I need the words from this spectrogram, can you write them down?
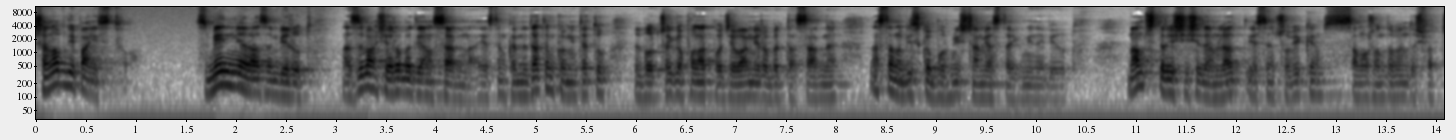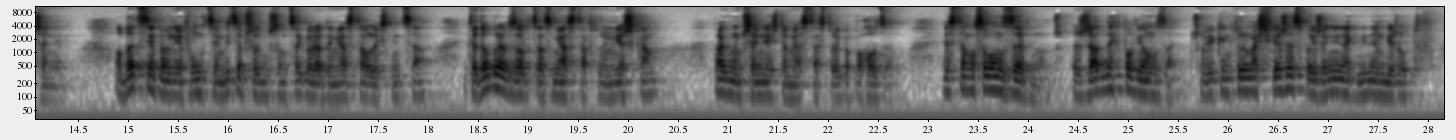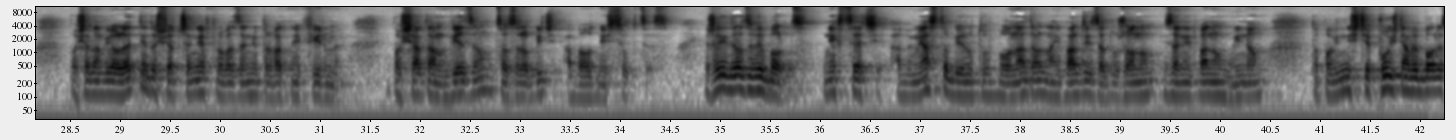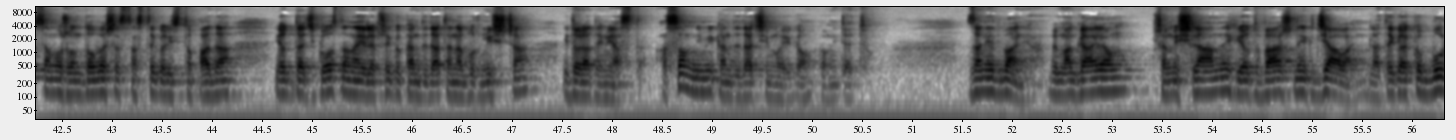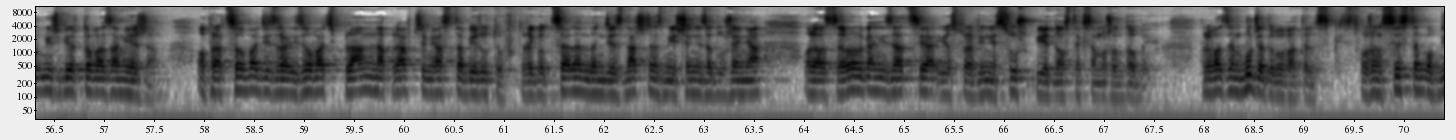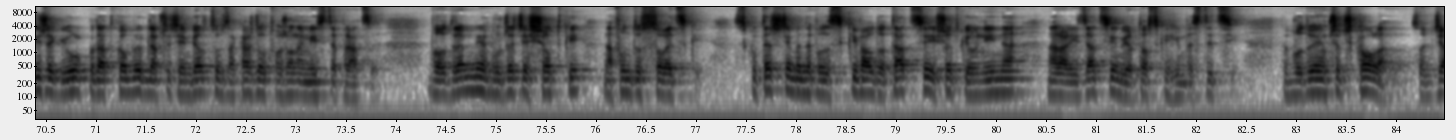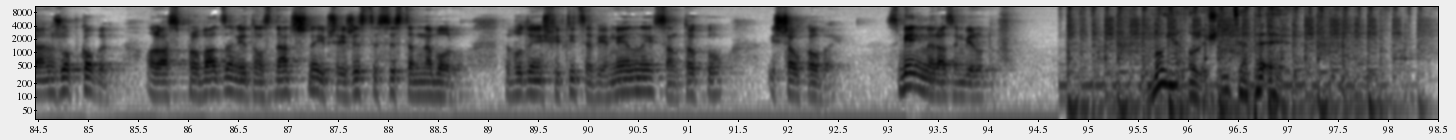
Szanowni Państwo, zmieńmy razem Bierutów. Nazywam się Robert Jan Sarna. Jestem kandydatem Komitetu Wyborczego ponad podziałami Roberta Sarny na stanowisko burmistrza miasta i gminy Bierutów. Mam 47 lat, jestem człowiekiem z samorządowym doświadczeniem. Obecnie pełnię funkcję wiceprzewodniczącego Rady Miasta Oleśnica i te dobre wzorce z miasta, w którym mieszkam, pragnę przenieść do miasta, z którego pochodzę. Jestem osobą z zewnątrz, bez żadnych powiązań, człowiekiem, który ma świeże spojrzenie na gminę Bierutów. Posiadam wieloletnie doświadczenie w prowadzeniu prywatnej firmy. Posiadam wiedzę, co zrobić, aby odnieść sukces. Jeżeli, drodzy wyborcy, nie chcecie, aby miasto Bierutów było nadal najbardziej zadłużoną i zaniedbaną gminą, to powinniście pójść na wybory samorządowe 16 listopada i oddać głos dla najlepszego kandydata na burmistrza i do Rady Miasta, a są nimi kandydaci mojego komitetu. Zaniedbania wymagają przemyślanych i odważnych działań. Dlatego jako burmistrz Biertowa zamierzam opracować i zrealizować plan naprawczy miasta Bierutów, którego celem będzie znaczne zmniejszenie zadłużenia oraz reorganizacja i usprawnienie służb i jednostek samorządowych. Prowadzę budżet obywatelski, stworzę system obniżek i ulg podatkowych dla przedsiębiorców za każde utworzone miejsce pracy. Wyodrębnię w budżecie środki na fundusz sołecki. Skutecznie będę pozyskiwał dotacje i środki unijne na realizację biertowskich inwestycji. Wybuduję przedszkole z oddziałem żłobkowym oraz wprowadzę jednoznaczny i przejrzysty system naboru. Wybuduję świetlicę w Santoku i Szczałkowej. Zmieńmy razem Bierutów. mojaoleśnica.pl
